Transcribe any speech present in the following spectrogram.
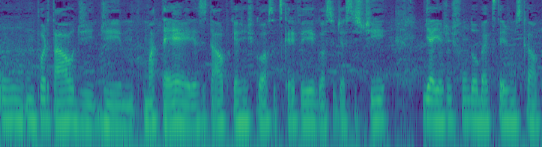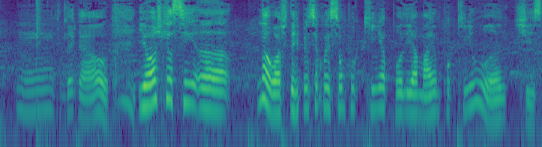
um, um portal de, de matérias e tal, porque a gente gosta de escrever, gosta de assistir. E aí a gente fundou o Backstage Musical. Hum, legal. E eu acho que assim. Uh, não, acho que de repente você conheceu um pouquinho a Poli e a Maia um pouquinho antes.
